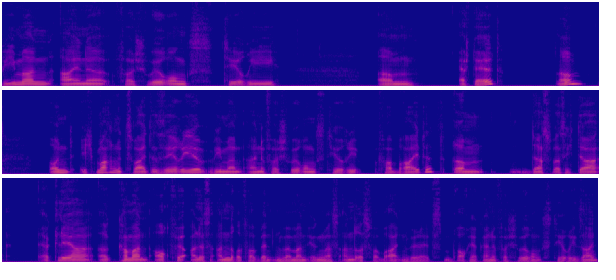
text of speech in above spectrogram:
wie man eine Verschwörungstheorie ähm, erstellt. Ne? Und ich mache eine zweite Serie, wie man eine Verschwörungstheorie verbreitet. Ähm, das, was ich da erkläre, äh, kann man auch für alles andere verwenden, wenn man irgendwas anderes verbreiten will. Jetzt braucht ja keine Verschwörungstheorie sein.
